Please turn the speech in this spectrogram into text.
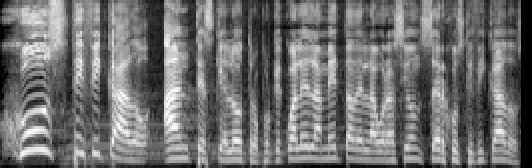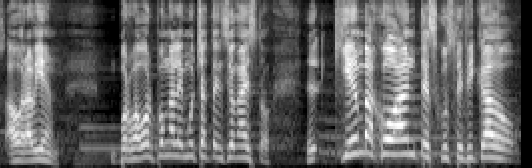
justificado antes que el otro. Porque ¿cuál es la meta de la oración? Ser justificados. Ahora bien, por favor póngale mucha atención a esto. ¿Quién bajó antes justificado?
